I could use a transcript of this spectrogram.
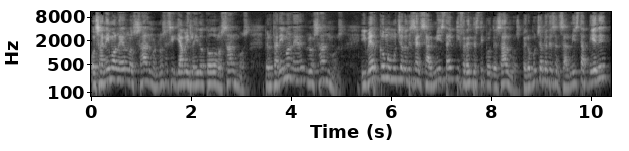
Os animo a leer los salmos. No sé si ya habéis leído todos los salmos, pero te animo a leer los salmos y ver cómo muchas veces el salmista, hay diferentes tipos de salmos, pero muchas veces el salmista viene,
